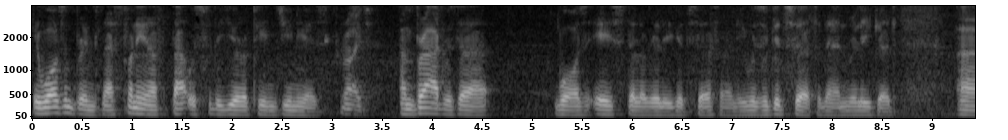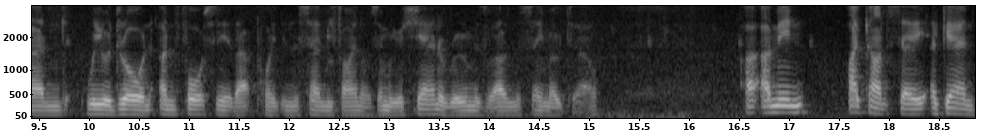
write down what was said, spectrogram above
it wasn't Brims Ness. Funny enough, that was for the European juniors. Right. And Brad was a was is still a really good surfer, and he was a good surfer then, really good. And we were drawn, unfortunately, at that point in the semi-finals, and we were sharing a room as well in the same hotel. I, I mean, I can't say again.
